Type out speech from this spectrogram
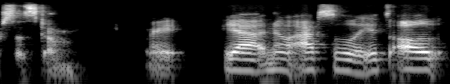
system. Right. Yeah, no, absolutely. It's all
